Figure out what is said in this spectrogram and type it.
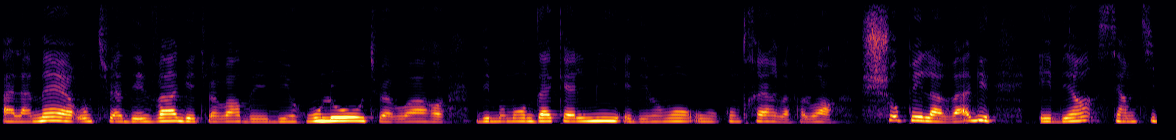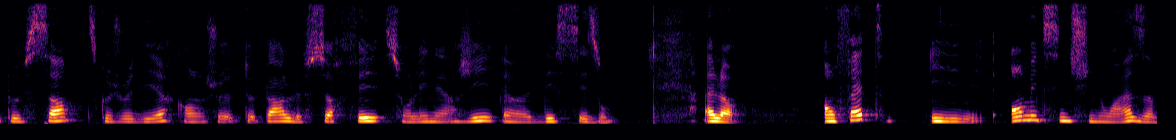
à la mer où tu as des vagues et tu vas avoir des, rouleaux, tu vas avoir euh, des moments d'accalmie et des moments où, au contraire, il va falloir choper la vague, eh bien, c'est un petit peu ça ce que je veux dire quand je te parle de surfer sur l'énergie euh, des saisons. Alors, en fait, en médecine chinoise,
